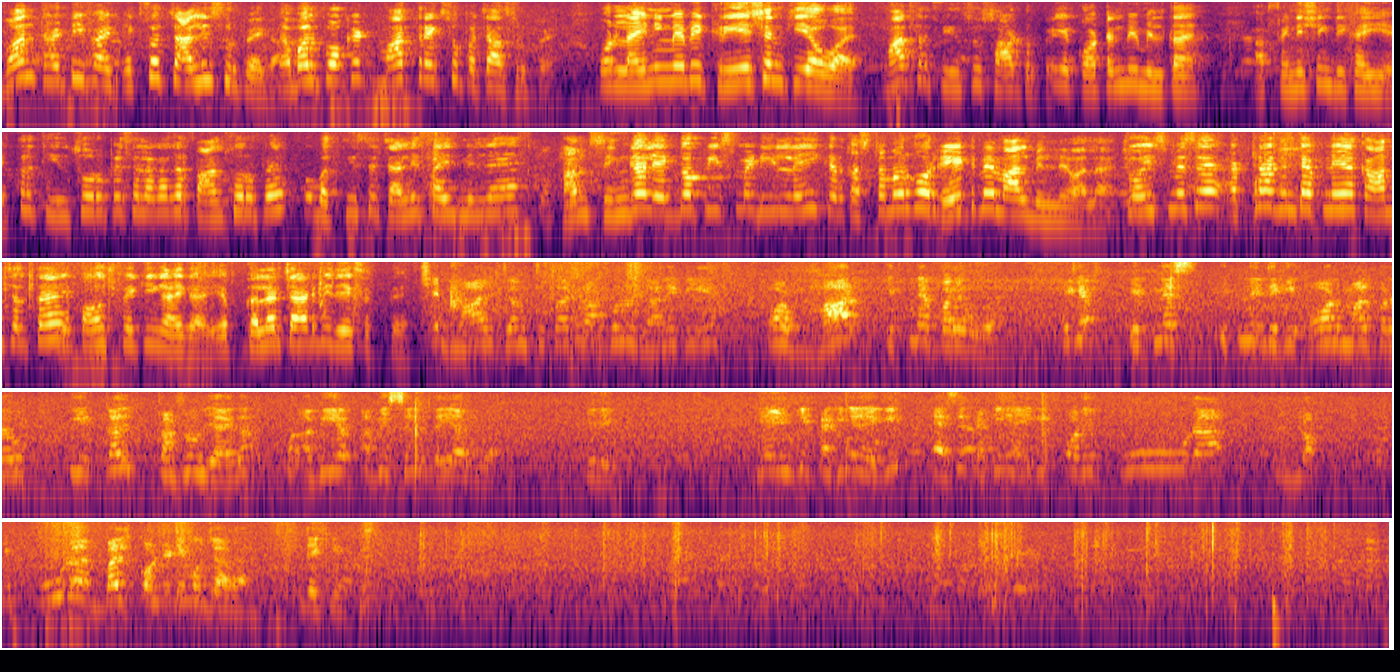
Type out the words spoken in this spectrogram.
वन थर्टी फाइव एक सौ चालीस रुपए का। डबल पॉकेट मात्र एक सौ पचास रुपए। और लाइनिंग में भी क्रिएशन किया हुआ है। मात्र तीन सौ साठ रुपए। ये कॉटन भी मिलता है। अब फिनिशिंग दिखाइए। मात्र तीन सौ रुपए से लगाकर पाँच सौ रुपए वो बत्तीस से चालीस साइज़ मिल जाएगा। हम सिंगल एक दो पीस में डील नहीं कर कस्टमर को रेट में माल मिलने वाला है। चौबीस में से अठारह घंटे अपने यहाँ काम चलता है। ये पाउच पैकिंग आएगा ये कलर चार्ट भी देख सकते हैं। माल जम चुका है ट्रांसपोर्ट में जाने के लिए और बाहर इतने बड़े हुए हैं ठीक है? इतने इतने देखिए और माल पड़े हुए ये कल ट्रांसपोर्ट में जाएगा और अभी अभी सिल्क तैयार हुआ है। ये देखिए ये इनकी पैकिंग रहेगी ऐसे पैकिंग आएगी और ये पूरा लॉ- ये पूरा बल्क क्वांटिटी में जा रहा है। देखिए।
